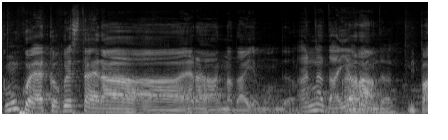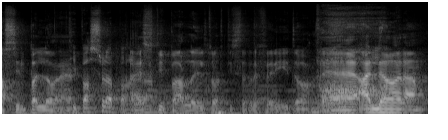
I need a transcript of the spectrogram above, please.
Comunque ecco, questa era, era Anna Diamond. Anna Diamond. Allora, mi passi il pallone? Ti passo la palla. Adesso ti parlo del tuo artista preferito. Eh, allora,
